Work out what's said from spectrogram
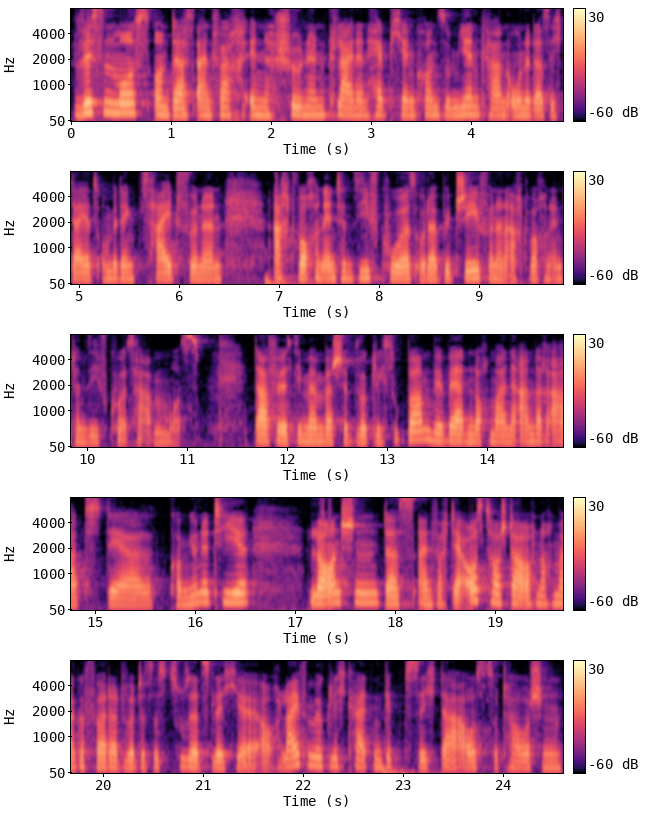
wissen muss und das einfach in schönen kleinen Häppchen konsumieren kann, ohne dass ich da jetzt unbedingt Zeit für einen acht Wochen Intensivkurs oder Budget für einen acht Wochen Intensivkurs haben muss. Dafür ist die Membership wirklich super. Wir werden nochmal eine andere Art der Community launchen, dass einfach der Austausch da auch nochmal gefördert wird, dass es zusätzliche auch Live-Möglichkeiten gibt, sich da auszutauschen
